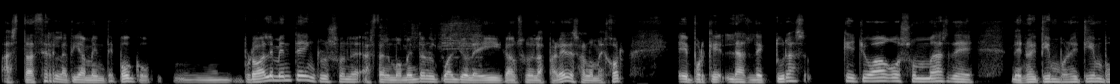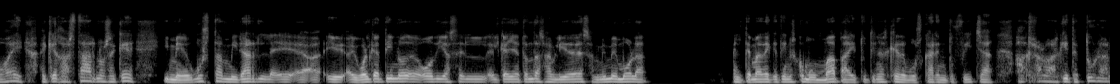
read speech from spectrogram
hasta hace relativamente poco. Mm, probablemente incluso hasta el momento en el cual yo leí Gamso en las paredes, a lo mejor. Eh, porque las lecturas que yo hago son más de, de no hay tiempo, no hay tiempo, hay, hay que gastar, no sé qué. Y me gusta mirar, igual que a ti no odias el, el que haya tantas habilidades, a mí me mola el tema de que tienes como un mapa y tú tienes que buscar en tu ficha, ah, claro, arquitectura.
